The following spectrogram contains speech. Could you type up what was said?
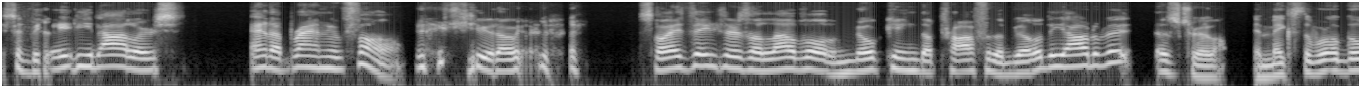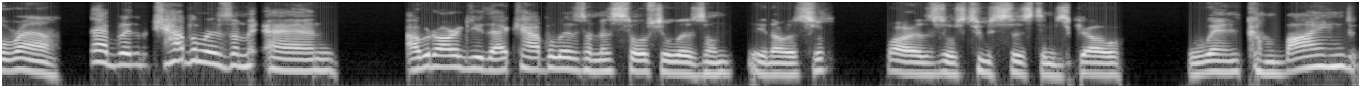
It's gonna be eighty dollars and a brand new phone. you know. so I think there's a level of milking the profitability out of it It's True. It makes the world go round. Yeah, but capitalism and I would argue that capitalism and socialism, you know, as far as those two systems go, when combined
